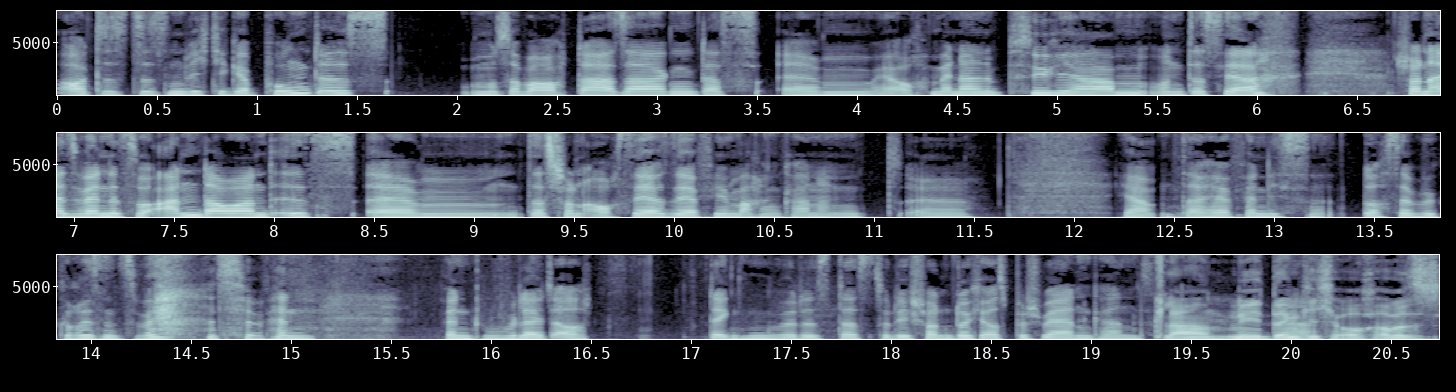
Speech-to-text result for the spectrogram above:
auch, dass das ein wichtiger Punkt ist. Muss aber auch da sagen, dass ähm, ja auch Männer eine Psyche haben und das ja schon, als wenn es so andauernd ist, ähm, das schon auch sehr, sehr viel machen kann. Und äh, ja, daher fände ich es doch sehr begrüßenswert, wenn, wenn du vielleicht auch denken würdest, dass du dich schon durchaus beschweren kannst. Klar, nee, denke Ja. ich auch. Aber ich,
